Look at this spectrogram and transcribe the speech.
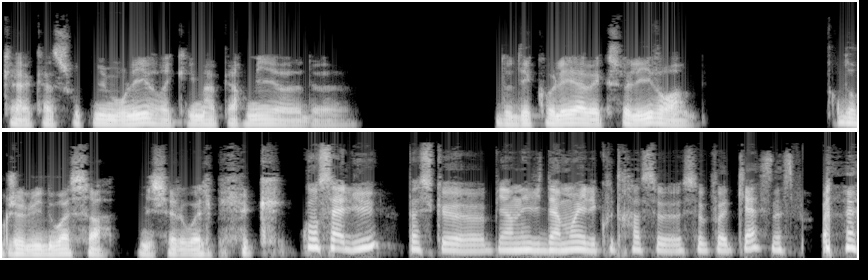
qui, a, qui, a, soutenu mon livre et qui m'a permis de de décoller avec ce livre. Donc je lui dois ça, Michel Houellebecq. Qu'on salue, parce que bien évidemment il écoutera ce, ce podcast, n'est-ce pas?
